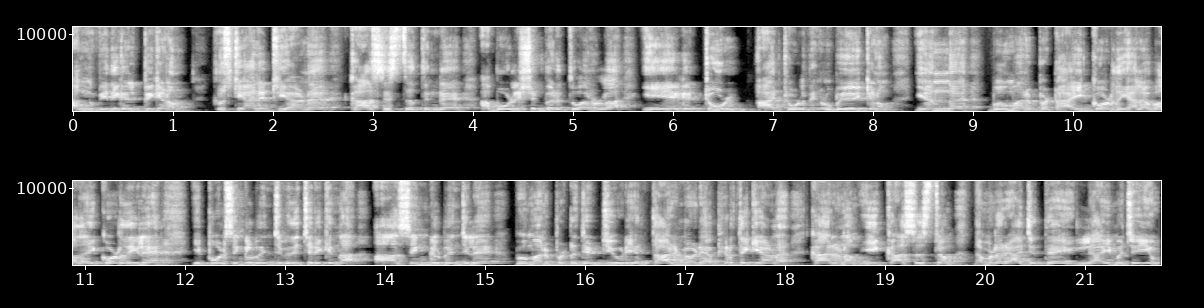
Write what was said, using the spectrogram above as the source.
അങ്ങ് വിധി കൽപ്പിക്കണം. ക്രിസ്ത്യാനിറ്റിയാണ് കാസ്റ്റ് സിസ്റ്റത്തിന്റെ അബോളിഷൻ വരുത്തുവാനുള്ള ഏക ടൂൾ ആ ടൂൾ നിങ്ങൾ ഉപയോഗിക്കണം എന്ന് ബഹുമാനപ്പെട്ട ഹൈക്കോടതി അലഹബാദ് ഹൈക്കോടതിയിലെ ഇപ്പോൾ സിംഗിൾ ബെഞ്ച് വിധിച്ചിരിക്കുന്ന ആ സിംഗിൾ ബെഞ്ചിലെ ബഹുമാനപ്പെട്ട ജഡ്ജിയോട് ഞാൻ താഴ്മയോടെ അഭ്യർത്ഥിക്കുകയാണ്. കാരണം ഈ കാസ്റ്റ് സിസ്റ്റം നമ്മുടെ രാജ്യത്തെ ഇല്ലായ്മ ചെയ്യും.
